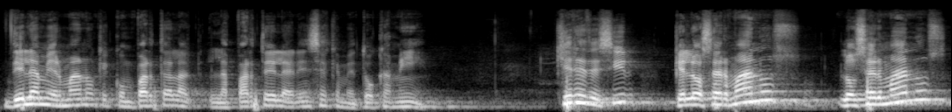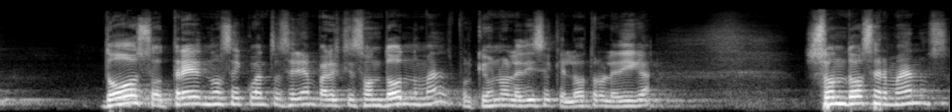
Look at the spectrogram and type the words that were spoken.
dile a mi hermano que comparta la, la parte de la herencia que me toca a mí. Quiere decir que los hermanos, los hermanos, dos o tres, no sé cuántos serían, parece que son dos nomás, porque uno le dice que el otro le diga, son dos hermanos.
